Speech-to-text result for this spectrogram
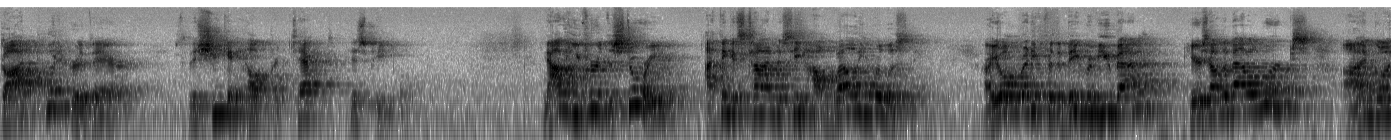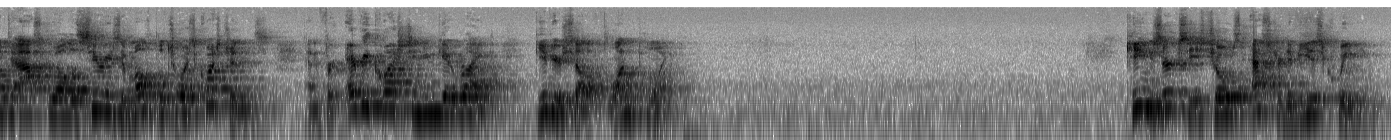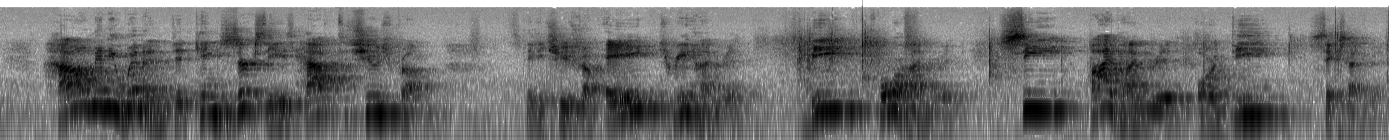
God put her there so that she could help protect his people. Now that you've heard the story, I think it's time to see how well you were listening. Are you all ready for the big review battle? Here's how the battle works. I'm going to ask you all a series of multiple choice questions, and for every question you get right, give yourself one point. King Xerxes chose Esther to be his queen. How many women did King Xerxes have to choose from? Did he choose from A, 300, B, 400, C, 500, or D, 600?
